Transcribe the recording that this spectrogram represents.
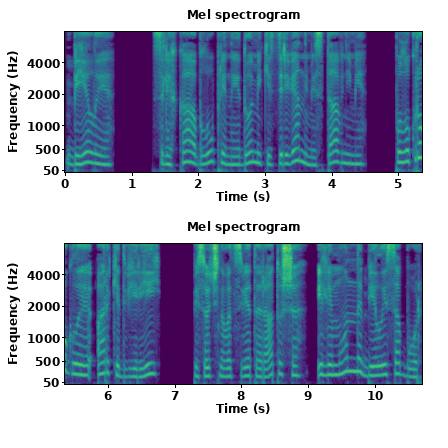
Белые, слегка облупленные домики с деревянными ставнями, полукруглые арки дверей, песочного цвета ратуша и лимонно-белый собор,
